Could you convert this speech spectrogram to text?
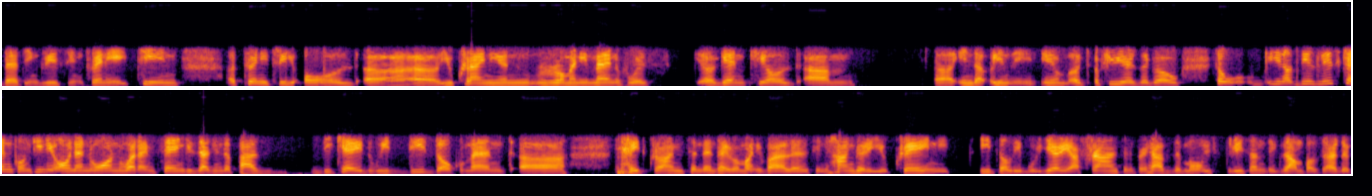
dead in Greece in 2018. A 23 year old uh, uh, Ukrainian Romani man who was again killed. Um, uh, in the in, in a, a, few years ago. So you know this list can continue on and on. What I'm saying is that in the past decade we did document uh, hate crimes and anti-Romani violence in Hungary, Ukraine, Italy, Bulgaria, France, and perhaps the most recent examples are the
